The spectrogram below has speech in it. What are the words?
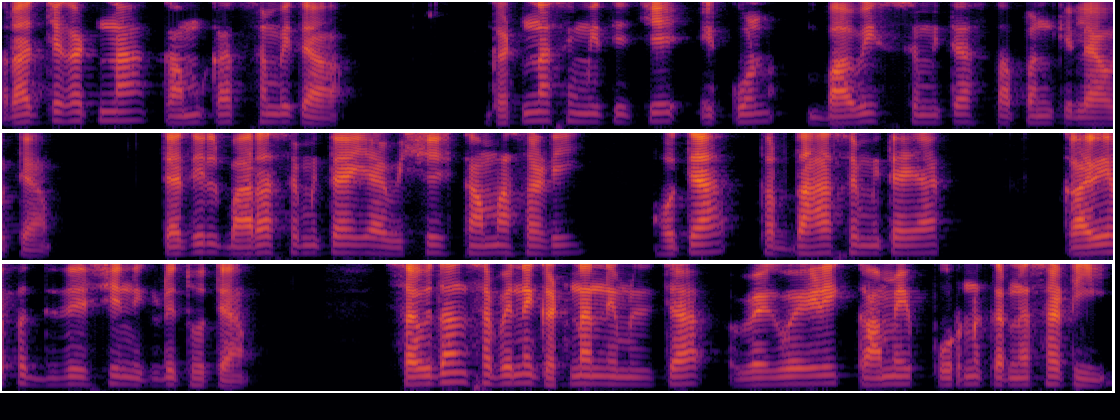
राज्यघटना कामकाज समित्या घटना समितीचे एकूण बावीस समित्या स्थापन केल्या होत्या. त्यातील बारा समित्या या विशेष कामासाठी होत्या तर दहा समित्या या कार्यपद्धतीशी निगडीत होत्या. संविधान सभेने घटना निर्मितीच्या वेगवेगळी कामे पूर्ण करण्यासाठी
